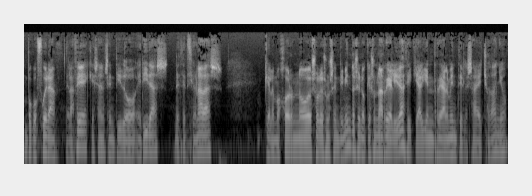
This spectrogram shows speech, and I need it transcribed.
un poco fuera de la fe, que se han sentido heridas, decepcionadas, que a lo mejor no solo es un sentimiento, sino que es una realidad y que alguien realmente les ha hecho daño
